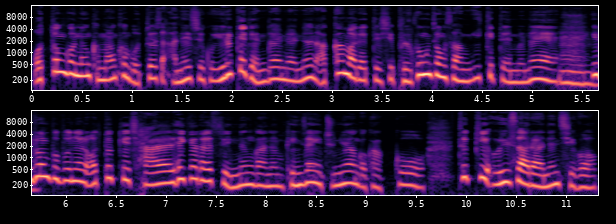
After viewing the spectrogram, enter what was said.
어떤 거는 그만큼 못해서 안 해주고 이렇게 된다면은 아까 말했듯이 불공정성이 있기 때문에 음. 이런 부분을 어떻게 잘 해결할 수 있는가는 굉장히 중요한 것 같고 특히 의사라는 직업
